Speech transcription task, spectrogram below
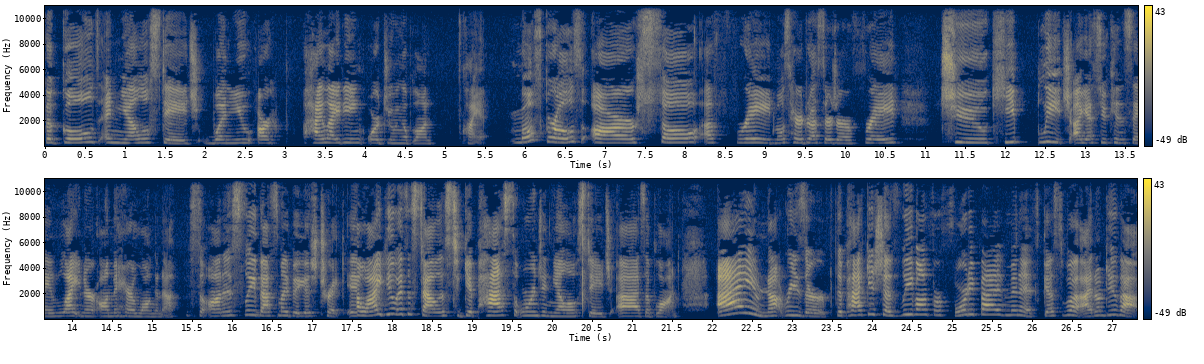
the gold and yellow stage when you are highlighting or doing a blonde client. Most girls are so afraid, most hairdressers are afraid to keep bleach, I guess you can say, lightener on the hair long enough. So honestly, that's my biggest trick. How I do as a stylist to get past the orange and yellow stage as a blonde. I am not reserved. The package says leave on for 45 minutes. Guess what? I don't do that.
